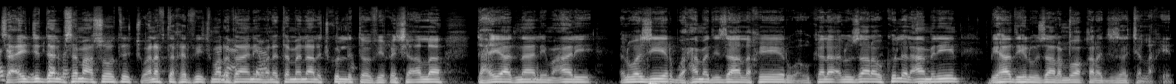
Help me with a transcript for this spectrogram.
سعيد. جدا بسماع صوتك ونفتخر فيك مرة ثانية. ونتمنى لك كل التوفيق إن شاء الله تحياتنا لمعالي الوزير أبو حمد جزاه الله خير ووكلاء الوزارة وكل العاملين بهذه الوزارة الموقره جزاك الله خير.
